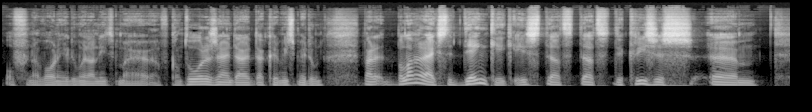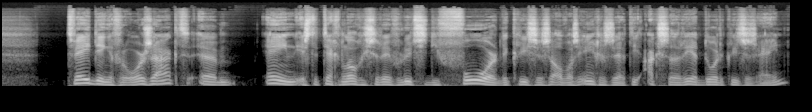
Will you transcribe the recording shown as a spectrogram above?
of nou, woningen doen we dan niet, maar of kantoren zijn, daar, daar kunnen we iets mee doen. Maar het belangrijkste denk ik is dat, dat de crisis ehm, twee dingen veroorzaakt. Eén is de technologische revolutie die voor de crisis al was ingezet, die accelereert door de crisis heen.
